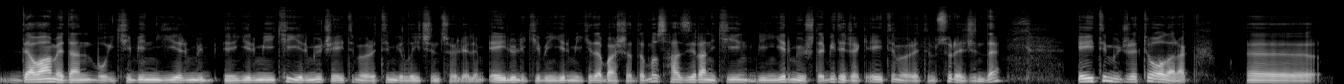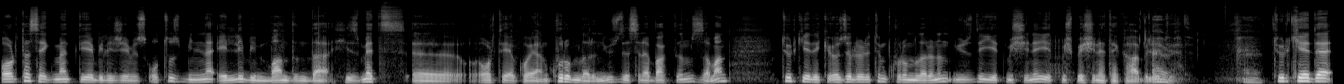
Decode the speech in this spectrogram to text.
devam eden bu 2022-23 eğitim öğretim yılı için söyleyelim. Eylül 2022'de başladığımız Haziran 2023'te bitecek eğitim öğretim sürecinde eğitim ücreti olarak e, orta segment diyebileceğimiz 30 bin ile 50 bin bandında hizmet e, ortaya koyan kurumların yüzdesine baktığımız zaman Türkiye'deki özel öğretim kurumlarının yüzde yetmişine yetmiş beşine tekabül ediyor. Evet. Evet. Türkiye'de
